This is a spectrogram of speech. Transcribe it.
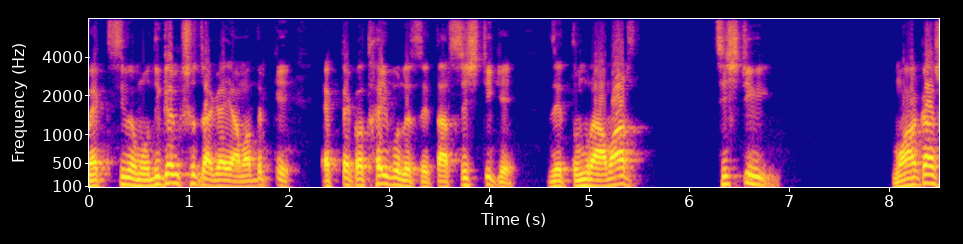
ম্যাক্সিমাম অধিকাংশ জায়গায় আমাদেরকে একটা কথাই বলেছে, তার সৃষ্টিকে যে তোমরা আমার সৃষ্টি মহাকাশ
